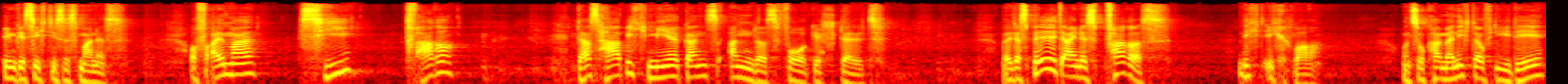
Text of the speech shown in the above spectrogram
im Gesicht dieses Mannes. Auf einmal, Sie, Pfarrer, das habe ich mir ganz anders vorgestellt. Weil das Bild eines Pfarrers nicht ich war. Und so kam er nicht auf die Idee,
